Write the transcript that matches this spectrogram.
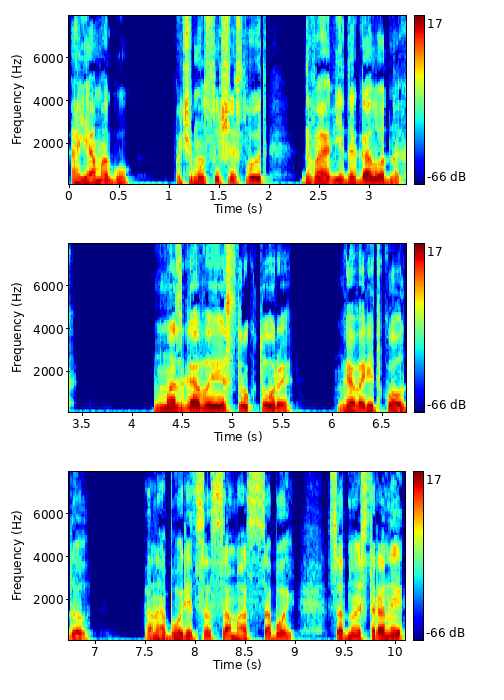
а я могу. Почему существует два вида голодных? Мозговые структуры, говорит Колдуэлл. Она борется сама с собой. С одной стороны,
